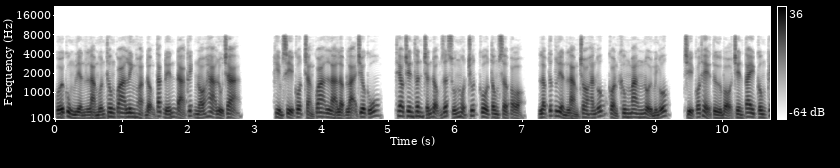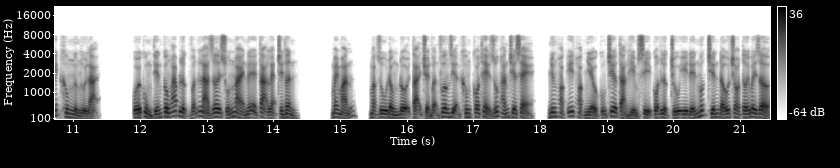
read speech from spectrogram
Cuối cùng liền là muốn thông qua linh hoạt động tác đến đả kích nó hạ lụ trạ. Kìm xỉ cột chẳng qua là lập lại chiêu cũ, theo trên thân chấn động rất xuống một chút cô tông sợ bỏ lập tức liền làm cho hắn úc còn không mang nổi mình úc, chỉ có thể từ bỏ trên tay công kích không ngừng lùi lại. Cuối cùng tiến công áp lực vẫn là rơi xuống mài nệ tạ lẹt trên thân may mắn, mặc dù đồng đội tại chuyển vận phương diện không có thể giúp hắn chia sẻ, nhưng hoặc ít hoặc nhiều cũng chia tản hiểm sĩ cốt lực chú ý đến mức chiến đấu cho tới bây giờ,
